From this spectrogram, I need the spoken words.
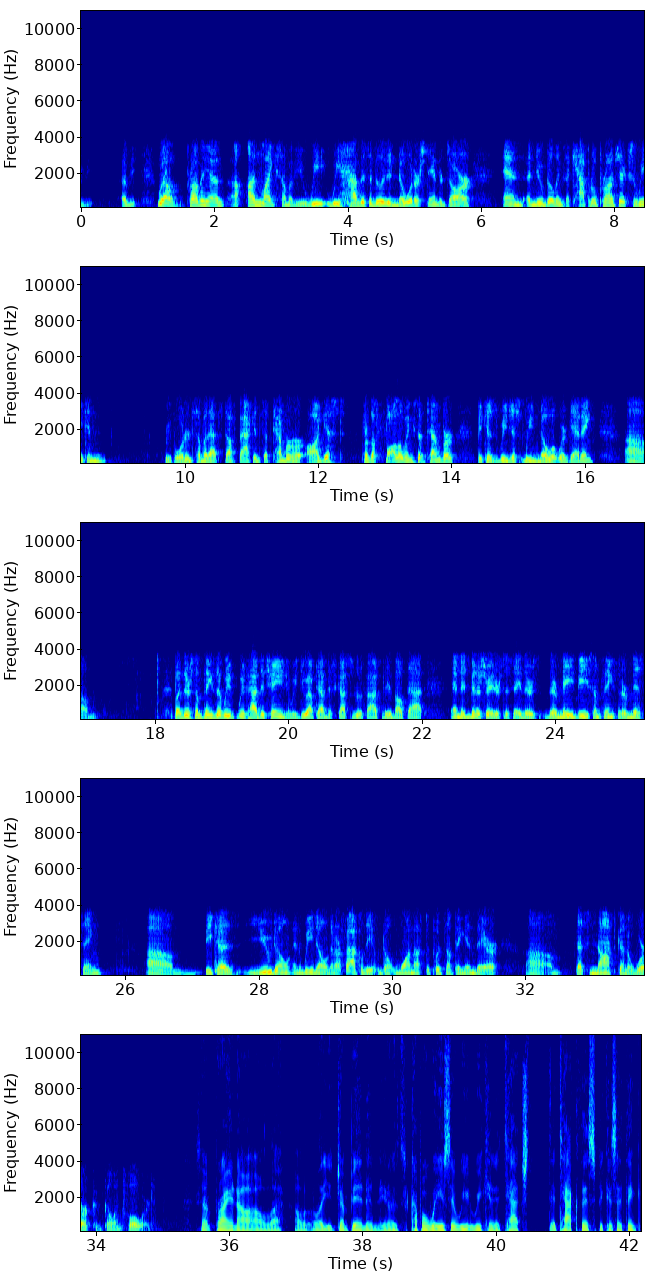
of well, probably un, uh, unlike some of you, we, we have this ability to know what our standards are. And a new building's a capital project, so we can we've ordered some of that stuff back in September or August for the following September because we just we know what we're getting. Um, but there's some things that we've we've had to change, and we do have to have discussions with faculty about that and administrators to say there's there may be some things that are missing um, because you don't and we don't and our faculty don't want us to put something in there um, that's not going to work going forward. So Brian, I'll I'll, uh, I'll, I'll let you jump in, and you know, there's a couple of ways that we we can attach attack this because I think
